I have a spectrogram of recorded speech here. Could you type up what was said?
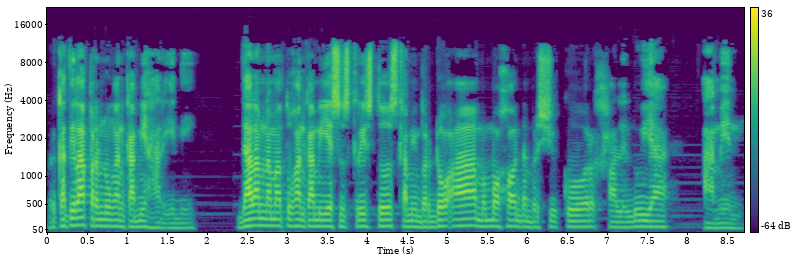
Berkatilah perenungan kami hari ini. Dalam nama Tuhan kami Yesus Kristus kami berdoa, memohon dan bersyukur. Haleluya. Amin.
